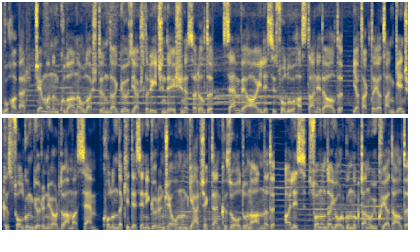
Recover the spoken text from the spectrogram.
Bu haber Cemma'nın kulağına ulaştığında gözyaşları içinde eşine sarıldı. Sam ve ailesi soluğu hastanede aldı. Yatakta yatan genç kız solgun görünüyordu ama Sam kolundaki deseni görünce onun gerçekten kızı olduğunu anladı. Alice sonunda yorgunluktan uykuya daldı.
